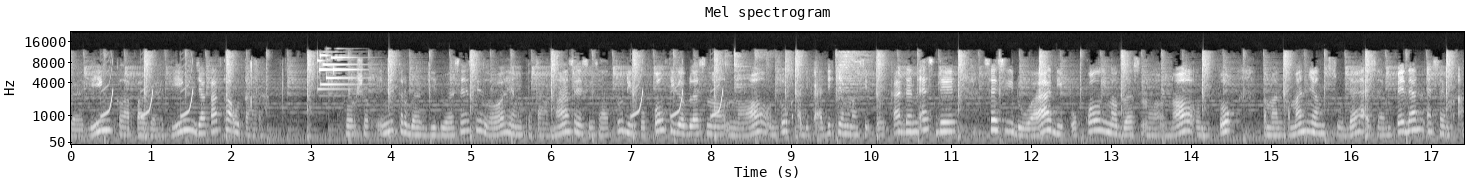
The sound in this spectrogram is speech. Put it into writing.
Gading, Kelapa Gading, Jakarta Utara. Workshop ini terbagi dua sesi loh. Yang pertama sesi 1 di pukul 13.00 untuk adik-adik yang masih TK dan SD. Sesi 2 di pukul 15.00 untuk teman-teman yang sudah SMP dan SMA.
